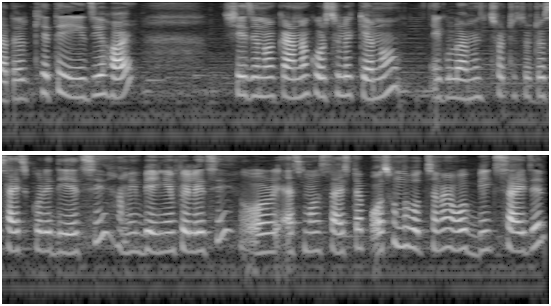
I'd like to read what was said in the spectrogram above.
যাতে ওর খেতে ইজি হয়। সেই জন্য কান্না করছিল কেন? এগুলো আমি ছোট ছোট সাইজ করে দিয়েছি। আমি ভেঙে ফেলেছি। ওর স্মল সাইজটা পছন্দ হচ্ছে না। ও বিগ সাইজের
